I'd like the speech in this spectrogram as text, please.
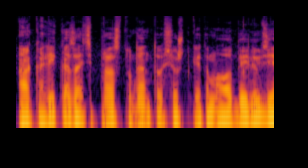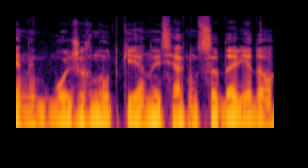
А калі казаць пра студэнтаў все ж таки это маладыя людзі яны больш гнуткі яны цягнуцца да ведаў.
